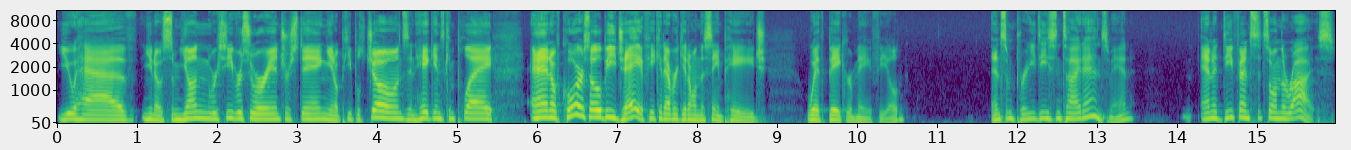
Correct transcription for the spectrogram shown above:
you have, you know, some young receivers who are interesting, you know, Peoples Jones and Higgins can play. And of course, OBJ, if he could ever get on the same page with Baker Mayfield. And some pretty decent tight ends, man. And a defense that's on the rise.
